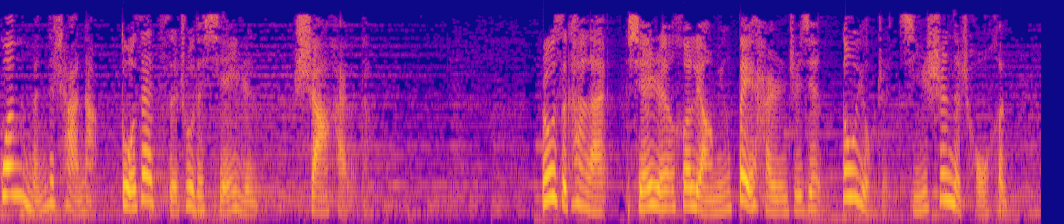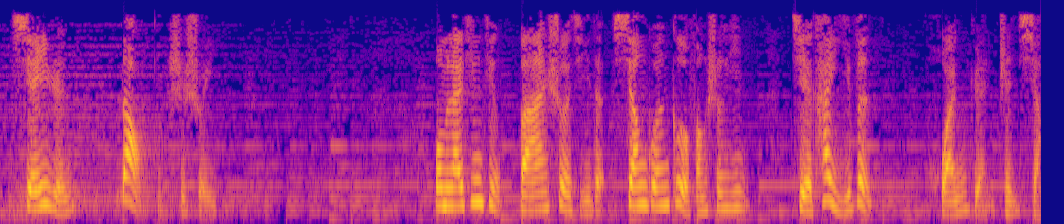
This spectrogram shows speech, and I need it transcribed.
关门的刹那，躲在此处的嫌疑人杀害了他。如此看来，嫌疑人和两名被害人之间都有着极深的仇恨。嫌疑人到底是谁？我们来听听本案涉及的相关各方声音，解开疑问，还原真相。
